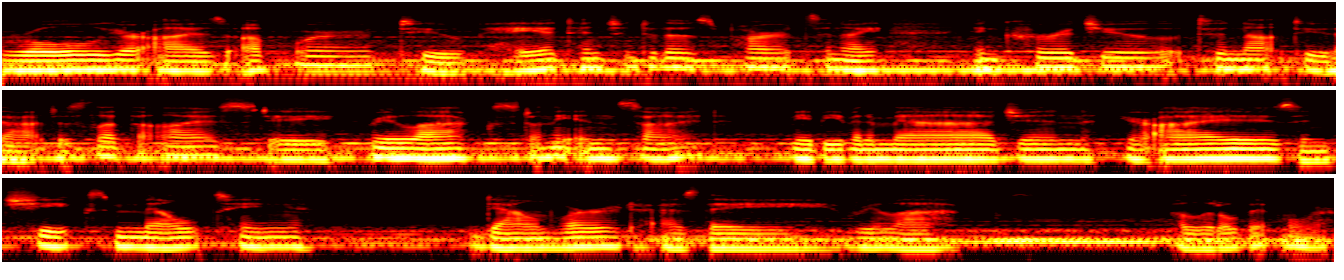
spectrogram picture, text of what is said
roll your eyes upward to pay attention to those parts. And I encourage you to not do that. Just let the eyes stay relaxed on the inside. Maybe even imagine your eyes and cheeks melting downward as they relax a little bit more.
